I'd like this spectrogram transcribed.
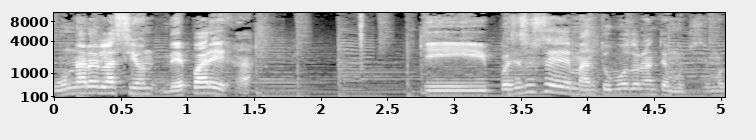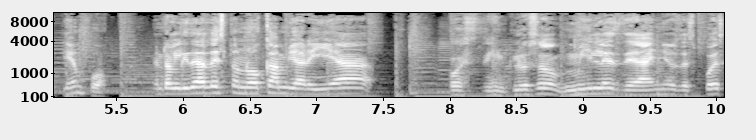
una relación de pareja. Y pues eso se mantuvo durante muchísimo tiempo. En realidad esto no cambiaría, pues incluso miles de años después,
